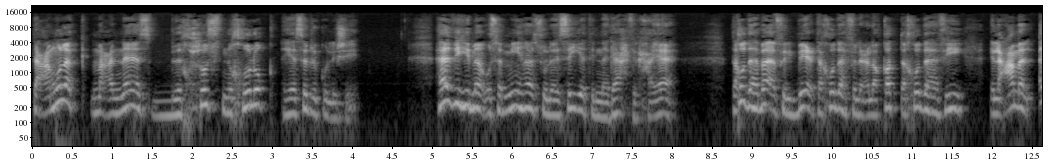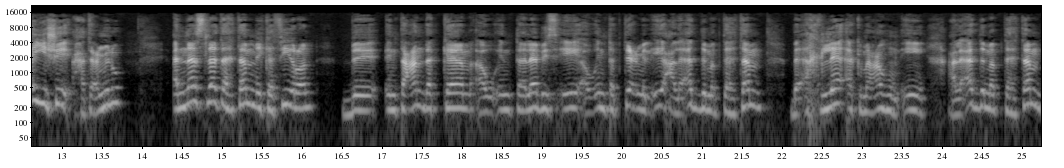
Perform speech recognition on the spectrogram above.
تعاملك مع الناس بحسن خلق هي سر كل شيء. هذه ما أسميها ثلاثية النجاح في الحياة. تاخدها بقى في البيع تاخدها في العلاقات تاخدها في العمل. أي شيء هتعمله الناس لا تهتم كثيرا بانت عندك كام أو أنت لابس إيه أو أنت بتعمل إيه على قد ما بتهتم بأخلاقك معاهم إيه؟ على قد ما بتهتم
